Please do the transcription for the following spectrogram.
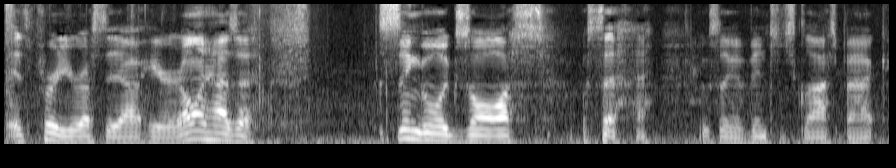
it's pretty rusted out here. It only has a single exhaust. Looks like a vintage glass pack.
